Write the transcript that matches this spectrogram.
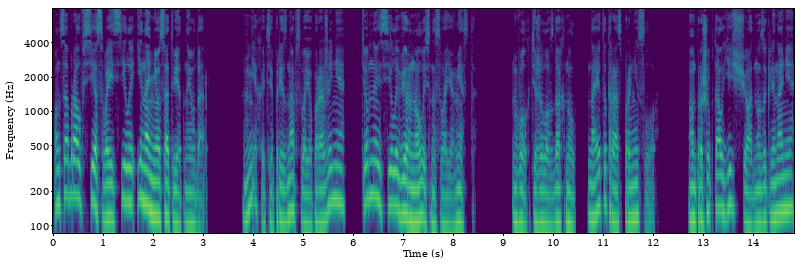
он собрал все свои силы и нанес ответный удар. Нехотя признав свое поражение, темная сила вернулась на свое место. Волк тяжело вздохнул. На этот раз пронесло. Он прошептал еще одно заклинание,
